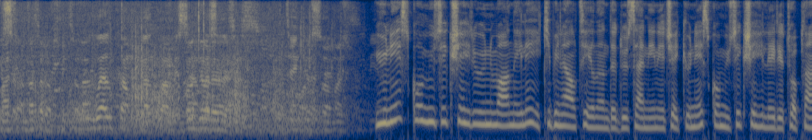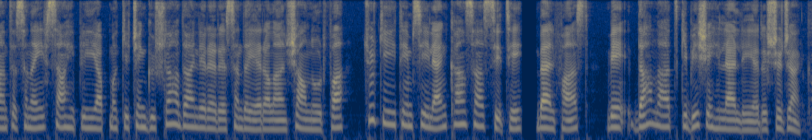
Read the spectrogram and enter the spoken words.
Welcome, welcome, Mr. Bonjour, Ambassador. Thank you so much. UNESCO Müzik Şehri unvanı ile 2006 yılında düzenlenecek UNESCO Müzik Şehirleri toplantısına ev sahipliği yapmak için güçlü adaylar arasında yer alan Şanlıurfa, Türkiye'yi temsilen Kansas City, Belfast ve Dallas gibi şehirlerle yarışacak.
